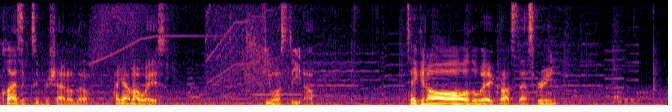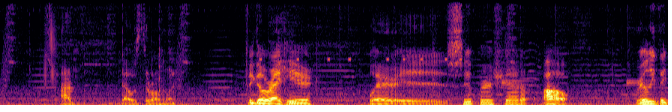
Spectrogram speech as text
Classic Super Shadow, though. I got my ways. If he wants to, you know, take it all the way across that screen. I, that was the wrong one. If we go right here, where is Super Shadow? Oh, really? They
